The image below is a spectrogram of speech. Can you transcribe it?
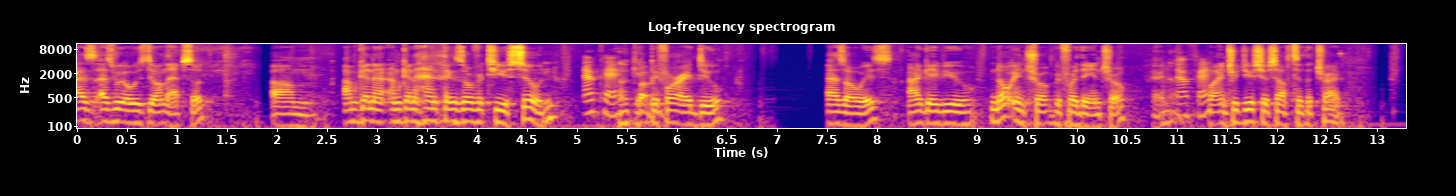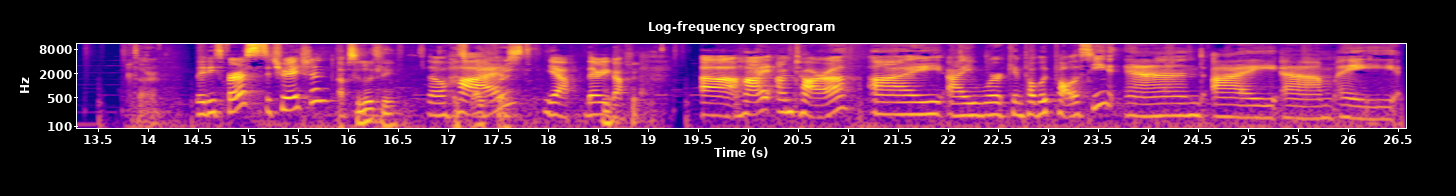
as as we always do on the episode, um, I'm gonna I'm gonna hand things over to you soon. Okay. Okay. But before I do, as always, I gave you no intro before the intro. Fair enough. Okay. But introduce yourself to the tribe. Tara. Ladies first situation. Absolutely. So wife hi. first. Yeah, there you go. uh, hi, I'm Tara. I I work in public policy and I am a uh,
